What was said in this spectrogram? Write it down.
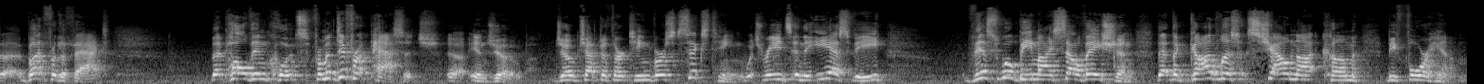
uh, but for the fact that Paul then quotes from a different passage uh, in Job. Job chapter 13, verse 16, which reads in the ESV, This will be my salvation, that the godless shall not come before him.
